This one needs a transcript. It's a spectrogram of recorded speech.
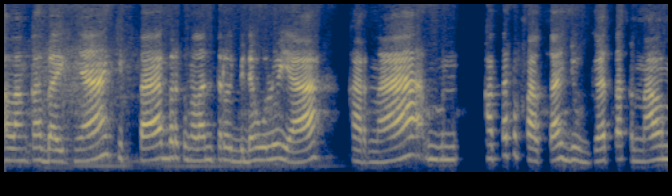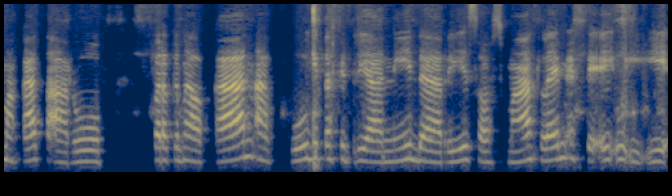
alangkah baiknya kita berkenalan terlebih dahulu ya, karena kata pepatah juga tak kenal maka tak aruf. Perkenalkan, aku Gita Fitriani dari Sosmas Lem FTI UII.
